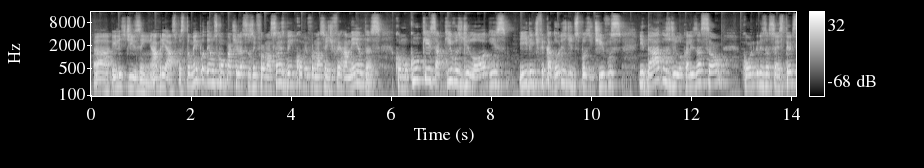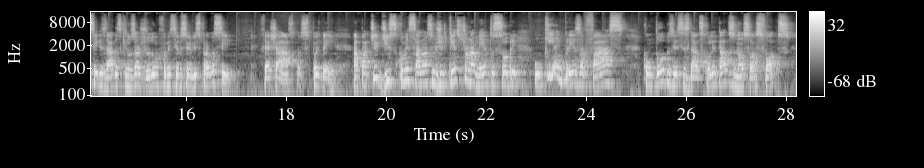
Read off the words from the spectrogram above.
Uh, eles dizem, abre aspas, também podemos compartilhar suas informações, bem como informações de ferramentas, como cookies, arquivos de logs e identificadores de dispositivos e dados de localização com organizações terceirizadas que nos ajudam a fornecer o serviço para você. Fecha aspas. Pois bem, a partir disso começaram a surgir questionamentos sobre o que a empresa faz com todos esses dados coletados, não só as fotos,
